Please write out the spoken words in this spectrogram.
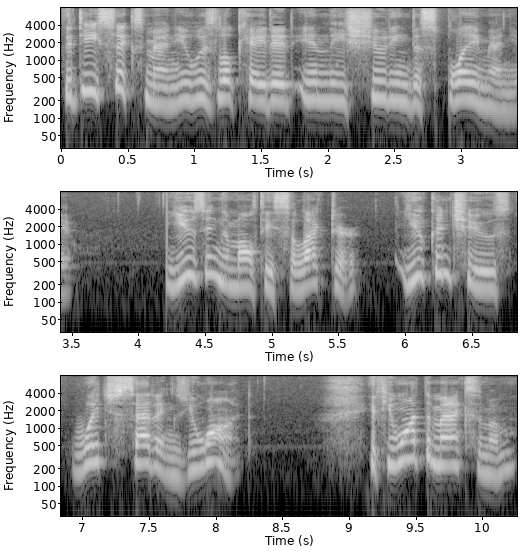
The D6 menu is located in the Shooting Display menu. Using the multi-selector, you can choose which settings you want. If you want the maximum,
